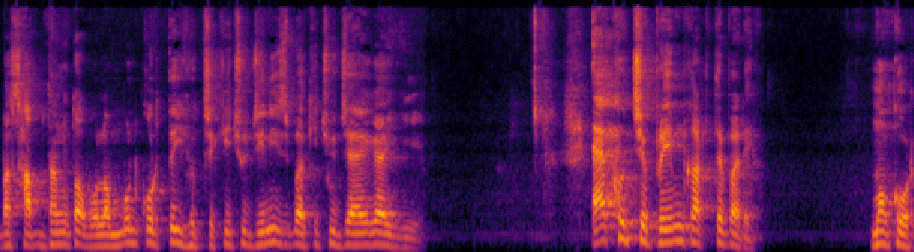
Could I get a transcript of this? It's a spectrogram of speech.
বা সাবধানতা অবলম্বন করতেই হচ্ছে, কিছু জিনিস বা কিছু জায়গায় গিয়ে। এক হচ্ছে প্রেম কাটতে পারে মকর।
